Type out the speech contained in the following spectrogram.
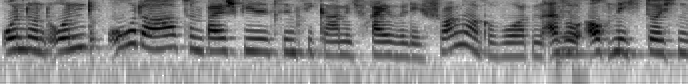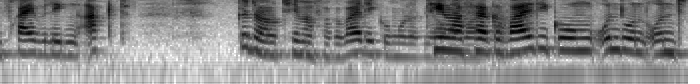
und und und. Oder zum Beispiel sind sie gar nicht freiwillig schwanger geworden. Also auch nicht durch einen freiwilligen Akt. Genau, Thema Vergewaltigung oder wie Thema. Vergewaltigung und und und.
